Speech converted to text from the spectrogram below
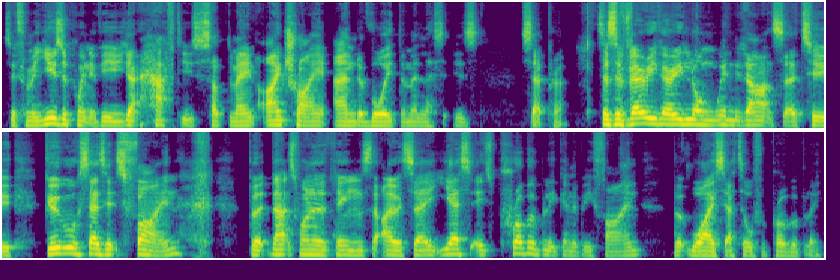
So from a user point of view, you don't have to use a subdomain. I try and avoid them unless it is separate. So it's a very, very long-winded answer to Google says it's fine, but that's one of the things that I would say, yes, it's probably going to be fine, but why settle for probably?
